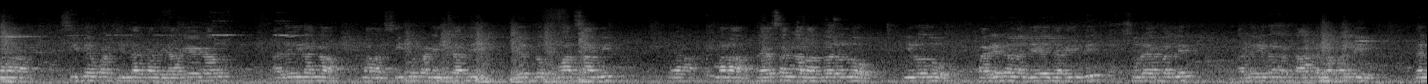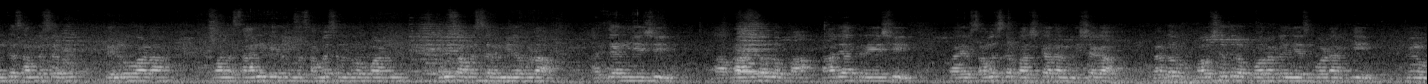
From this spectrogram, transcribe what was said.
మన సిపిఎంపేట జిల్లా గారి నాగయ్య గారు అదేవిధంగా మన సిపిఎంపేట ఇన్ఛార్జి వేపుల కుమారస్వామి మన వ్యయ సంఘాల ఆధ్వర్యంలో ఈరోజు పర్యటన చేయడం జరిగింది. సూర్యాపల్లి అదేవిధంగా కాకర్లపల్లి దళిత సమస్యలు తెలుగువాడ వాళ్ళ స్థానిక ఎదుర్కొన్న సమస్యలతో పాటు భూ సమస్యల మీద కూడా అధ్యయనం చేసి ఆ ప్రాంతంలో పా పాదయాత్ర చేసి వారి సమస్యల పరిష్కారం దిశగా గత భవిష్యత్తులో పోరాటం చేసుకోవడానికి మేము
